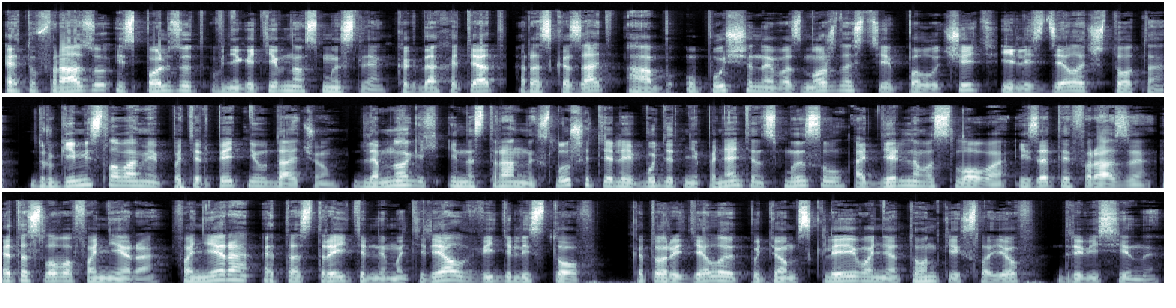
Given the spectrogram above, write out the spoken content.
Эту фразу используют в негативном смысле, когда хотят рассказать об упущенной возможности получить или сделать что-то. Другими словами, потерпеть неудачу. Для многих иностранных слушателей будет непонятен смысл отдельного слова из этой фразы. Это слово фанера. Фанера – это строительный материал в виде листов, который делают путем склеивания тонких слоев древесины.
